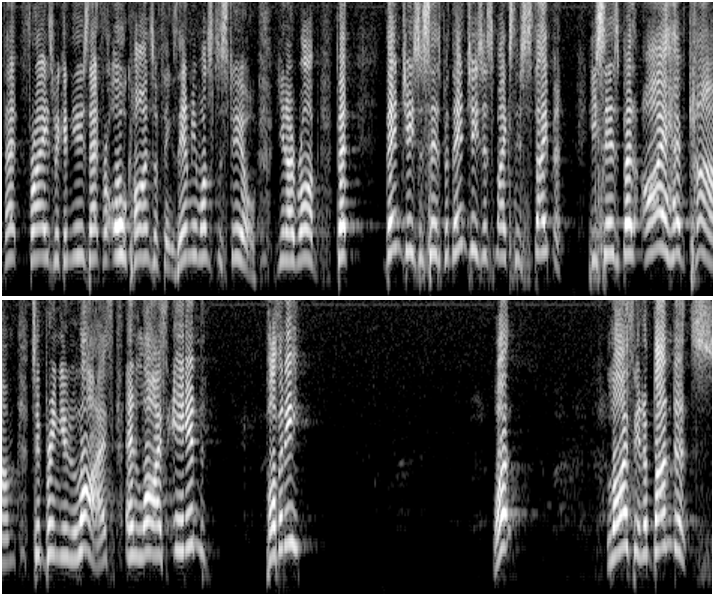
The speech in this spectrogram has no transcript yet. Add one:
that phrase, we can use that for all kinds of things. The enemy wants to steal, you know, rob. But then Jesus says, but then Jesus makes this statement. He says, But I have come to bring you life and life in poverty, what? Life in abundance.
